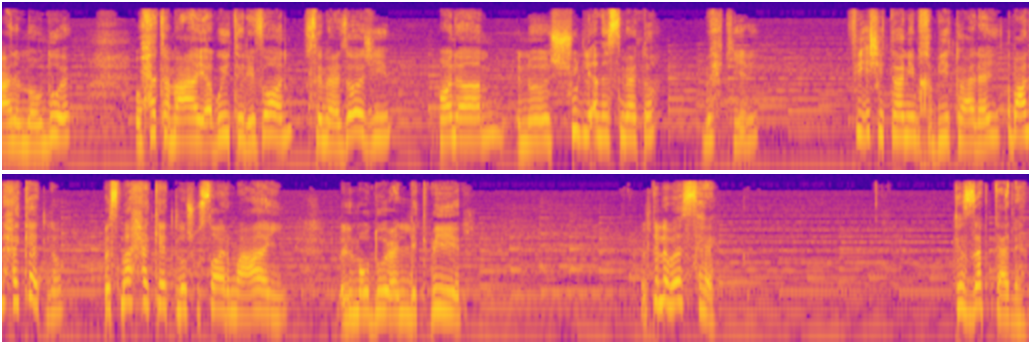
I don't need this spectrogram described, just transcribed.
عن الموضوع وحكى معي أبوي تليفون سمع زوجي. هون إنه شو اللي أنا سمعته؟ بحكي لي. في إشي تاني مخبيته علي؟ طبعا حكيت له بس ما حكيت له شو صار معي الموضوع الكبير. قلت له بس هيك. كذبت عليه.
